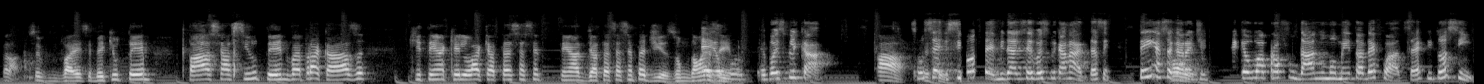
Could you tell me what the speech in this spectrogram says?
lá, Você vai receber aqui o termo, passa, assina o termo, vai para casa, que tem aquele lá que até 60, tem de até 60 dias. Vamos dar um é, exemplo. Eu vou, eu vou explicar. Ah, se você, se você, me dá licença, eu vou explicar nada. Então, assim, tem essa garantia que eu vou aprofundar no momento adequado, certo? Então, assim,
